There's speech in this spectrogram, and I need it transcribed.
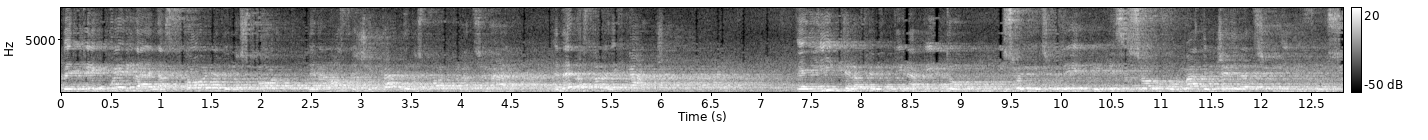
perché quella è la storia dello sport della nostra città, dello sport nazionale, ed è la storia del calcio. È lì che la Fiorentina ha vinto i suoi due scudetti e che si sono formate generazioni di tifosi.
